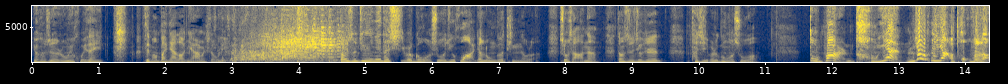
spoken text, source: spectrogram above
有的时候容易毁在这帮 败家老娘们手里。当时就因为他媳妇跟我说一句话，让龙哥听到了，说啥呢？当时就是他媳妇就跟我说：“豆瓣儿，你讨厌，你又他妈压我头发了。”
